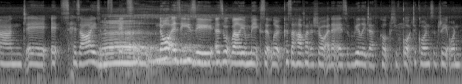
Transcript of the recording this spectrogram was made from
And uh, it's his eyes, and it's, it's not as easy as what William makes it look. Because I have had a shot, and it is really difficult because you've got to concentrate on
